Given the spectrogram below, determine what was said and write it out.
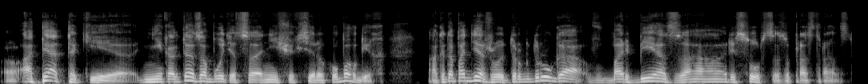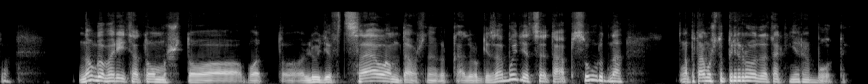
Опять-таки, никогда заботиться о нищих, серых, убогих – а когда поддерживают друг друга в борьбе за ресурсы, за пространство. Но говорить о том, что вот люди в целом должны друг о друге заботиться, это абсурдно, потому что природа так не работает.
